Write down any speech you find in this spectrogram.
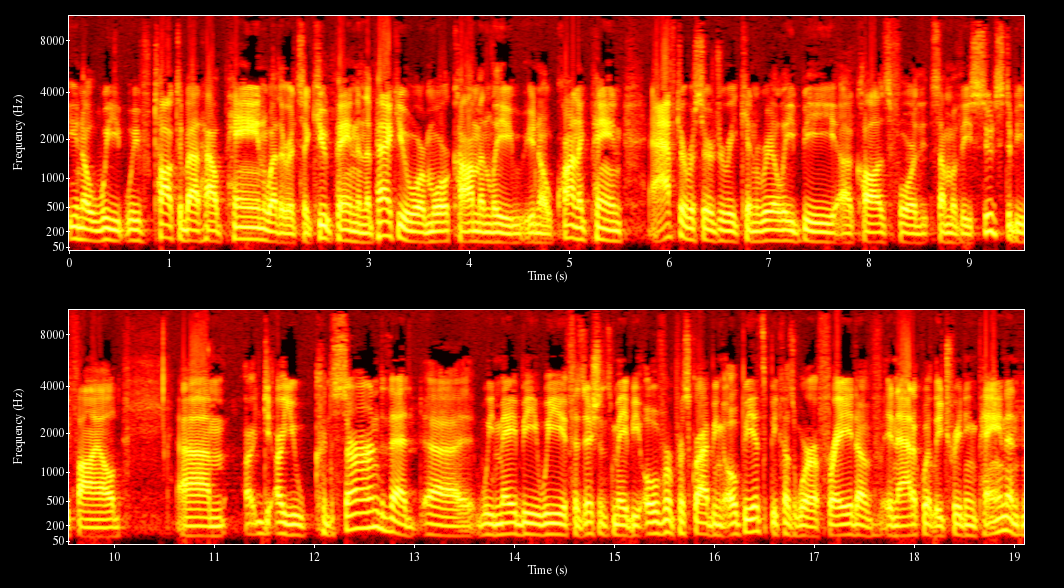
you know, we we've talked about how pain, whether it's acute pain in the PACU or more commonly, you know, chronic pain after a surgery, can really be a cause for some of these suits to be filed. Um, are, are, you concerned that uh, we may be, we physicians may be over prescribing opiates because we're afraid of inadequately treating pain? And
